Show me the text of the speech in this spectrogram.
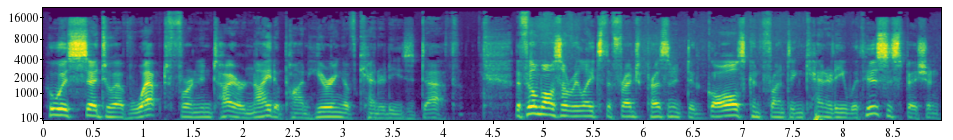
who is said to have wept for an entire night upon hearing of Kennedy's death. The film also relates the French President de Gaulle's confronting Kennedy with his suspicion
